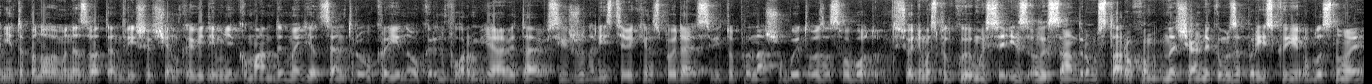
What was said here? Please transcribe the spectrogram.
Пані та панове, мене звати Андрій Шевченко. Від імені команди медіа центру Україна Укрінформ я вітаю всіх журналістів, які розповідають світу про нашу битву за свободу. Сьогодні ми спілкуємося із Олександром Старухом, начальником Запорізької обласної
